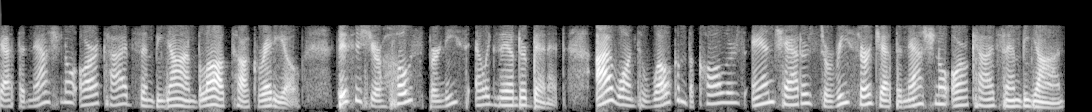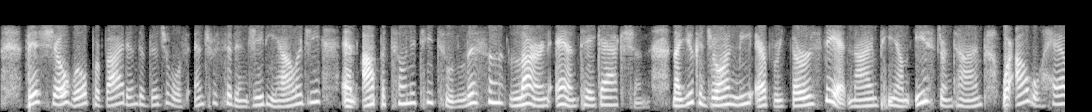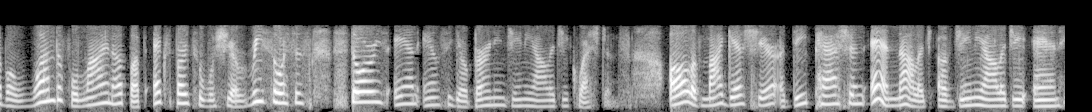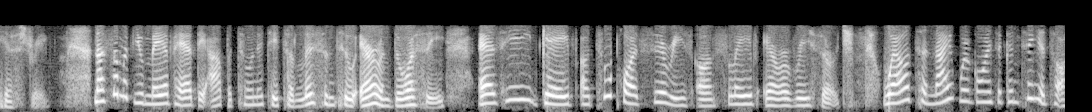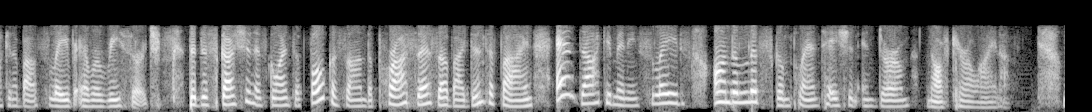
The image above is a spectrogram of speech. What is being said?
At the National Archives and Beyond Blog Talk Radio. This is your host, Bernice Alexander Bennett. I want to welcome the callers and chatters to research at the National Archives and beyond. This show will provide individuals interested in genealogy an opportunity to listen, learn, and take action. Now, you can join me every Thursday at 9 p.m. Eastern Time, where I will have a wonderful lineup of experts who will share resources, stories, and answer your burning genealogy questions. All of my guests share a deep passion and knowledge of genealogy and history. Now, some of you may have had the opportunity to listen to Aaron Dorsey as he gave a two part series on slave era research. Well, tonight we're going to continue talking about slave era research. The discussion is going to focus on the process of identifying and documenting slaves on the Lipscomb plantation in Durham, North Carolina.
